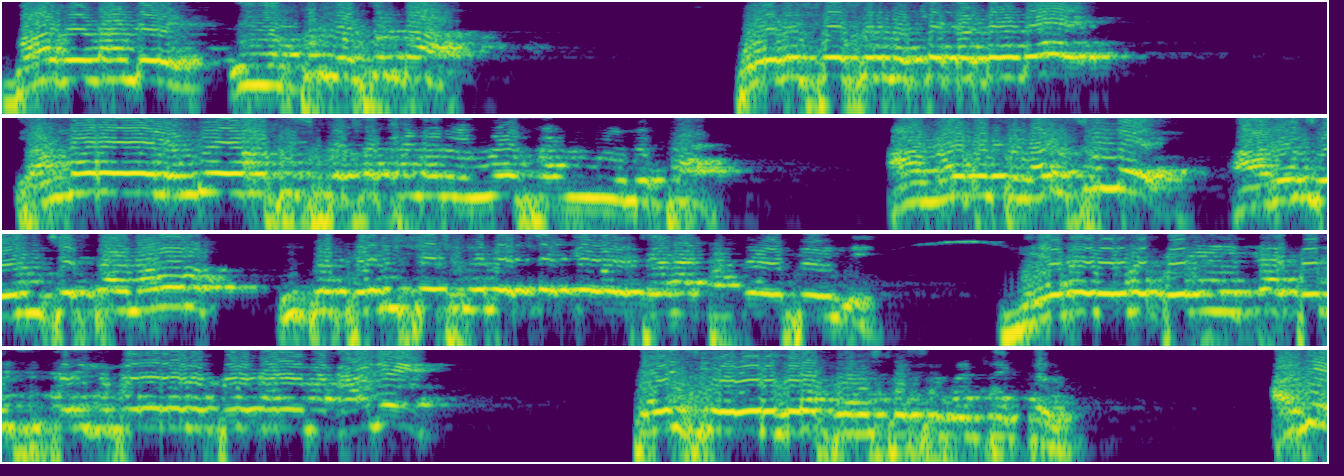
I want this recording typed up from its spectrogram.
బాగుండండి. నేను ఎప్పుడు చెప్తుంటా పోలీస్ స్టేషన్ ఎట్లా కట్టండి? ఎంఆర్ఓ ఎండిఓ ఆఫీస్ ఎట్లకండి అని ఎన్నోసార్లు నేను చెప్పా ఆ మాట ఇప్పుడు నడుస్తుంది. ఆ రోజు ఏం చెప్పానో ఇప్పుడు పోలీస్ స్టేషన్ ఎట్లెక్కేవాళ్ళు చాలా తక్కువైపోయింది. ఏదో ఏమో తెలియక తెలిసి తెలియకపోయారని పోతారేమో కానీ తెలిసి ఎవరు కూడా పోలీస్ స్టేషన్ ఎట్లెక్కారు? అది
